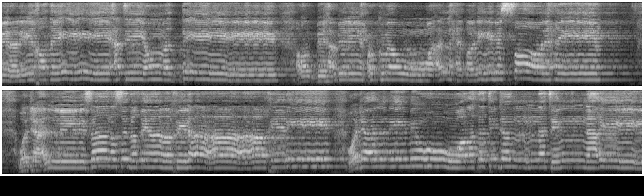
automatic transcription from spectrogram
أطمع أن يغفر يغفر لي خطيئتي يوم الدين. رب هب لي حكما وألحقني بالصالحين. واجعل لي لسان صدق في الآخرين. واجعلني من ورثة جنة النعيم.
